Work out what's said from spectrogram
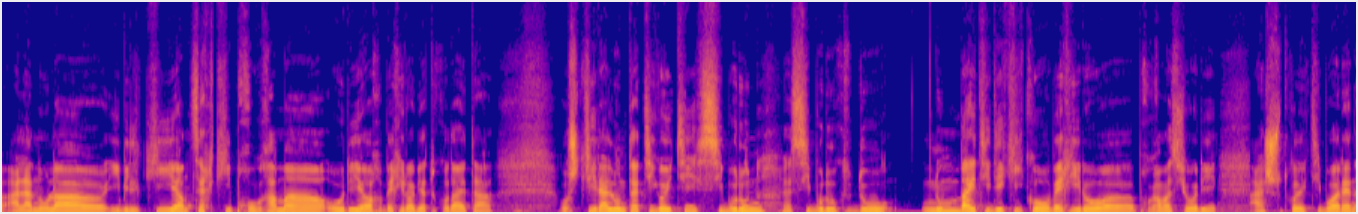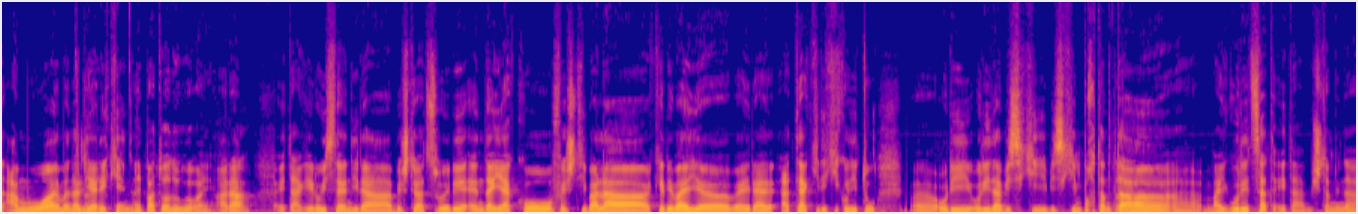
ala nola uh, ibilki antzerki programa hori hor berriro abiatuko da eta ostira luntatik goiti, ziburun, ziburuk du nunbait idekiko berriro uh, programazio hori, asut kolektiboaren amua emanaldiarekin. Bai, Aipatu dugu, bai. Ara, eta gero izan dira beste batzu ere, endaiako festivalak ere bai uh, ateak idekiko ditu, uh, hori uh, da biziki, biziki importanta uh, bai guretzat, eta biztan dena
